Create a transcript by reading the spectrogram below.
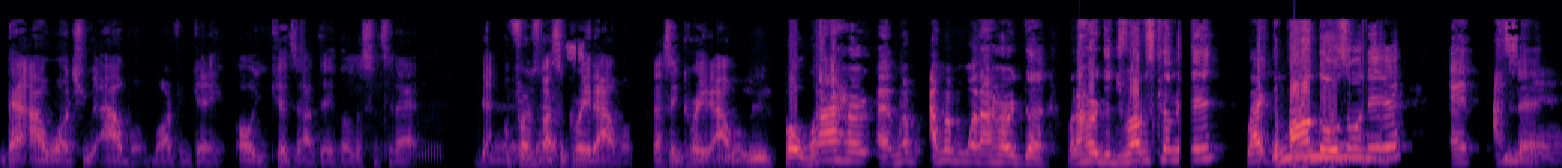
that I Want You album, Marvin Gaye. All you kids out there, go listen to that. Man, First of all, that's a great album. That's a great album. Mm-hmm. But when I heard, I remember, I remember when I heard the when I heard the drums come in, right? The bongos on there, and I said, Man.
